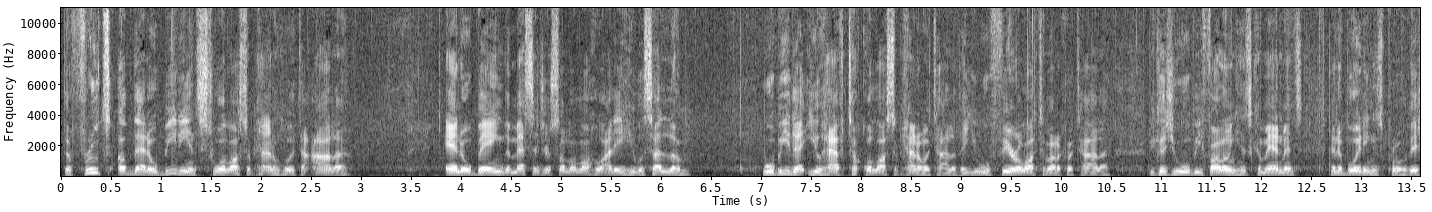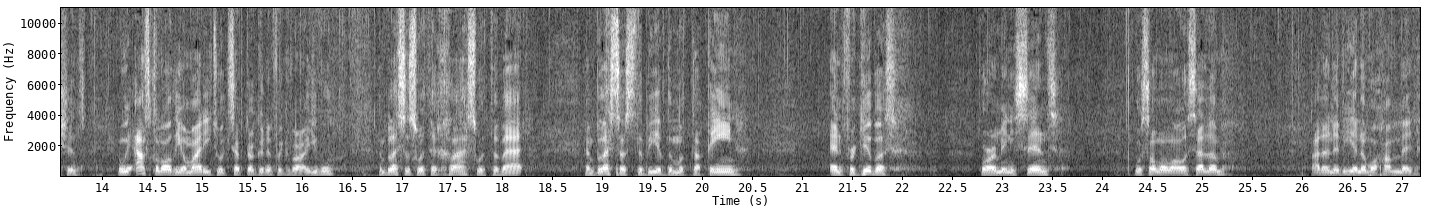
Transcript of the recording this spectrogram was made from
the fruits of that obedience to Allah subhanahu wa ta'ala and obeying the messenger sallallahu alaihi wasallam will be that you have taqwa subhanahu wa ta'ala that you will fear Allah Subhanahu wa ta'ala because you will be following his commandments and avoiding his prohibitions. And we ask Allah the Almighty to accept our good and forgive our evil and bless us with ikhlas with the bat and bless us to be of the muttaqeen and forgive us for our many sins. Wa sallallahu wasallam ala muhammad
